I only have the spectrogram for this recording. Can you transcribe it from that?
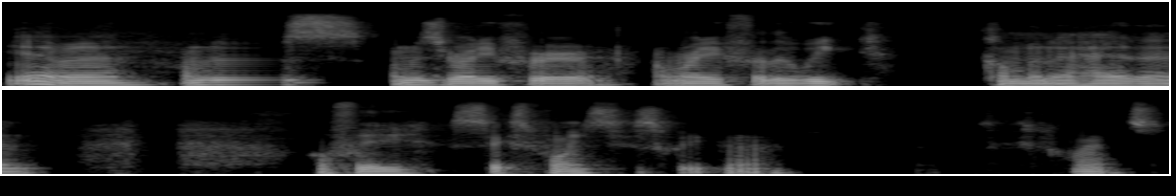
yeah, man, I'm just I'm just ready for I'm ready for the week coming ahead and hopefully six points this week, man. Six points.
